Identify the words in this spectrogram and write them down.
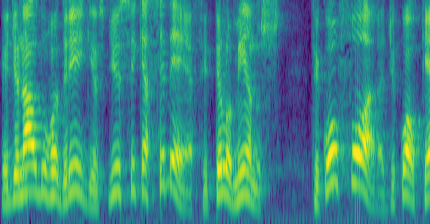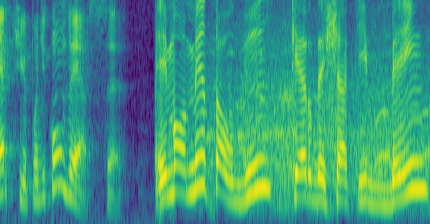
Edinaldo Rodrigues disse que a CBF, pelo menos, ficou fora de qualquer tipo de conversa. Em momento algum, quero deixar aqui bem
